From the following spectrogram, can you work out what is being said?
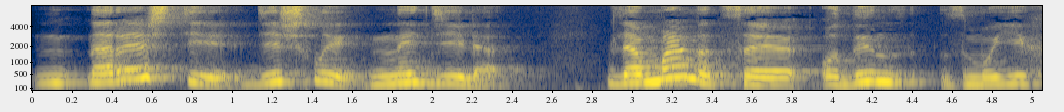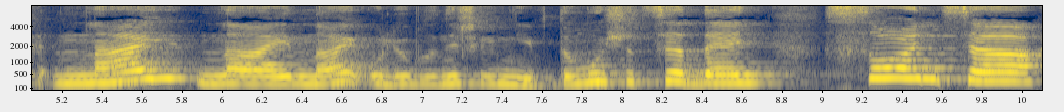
Нарешті дійшли неділя. Для мене це один з моїх най-най-найулюбленіших днів, тому що це день сонця.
